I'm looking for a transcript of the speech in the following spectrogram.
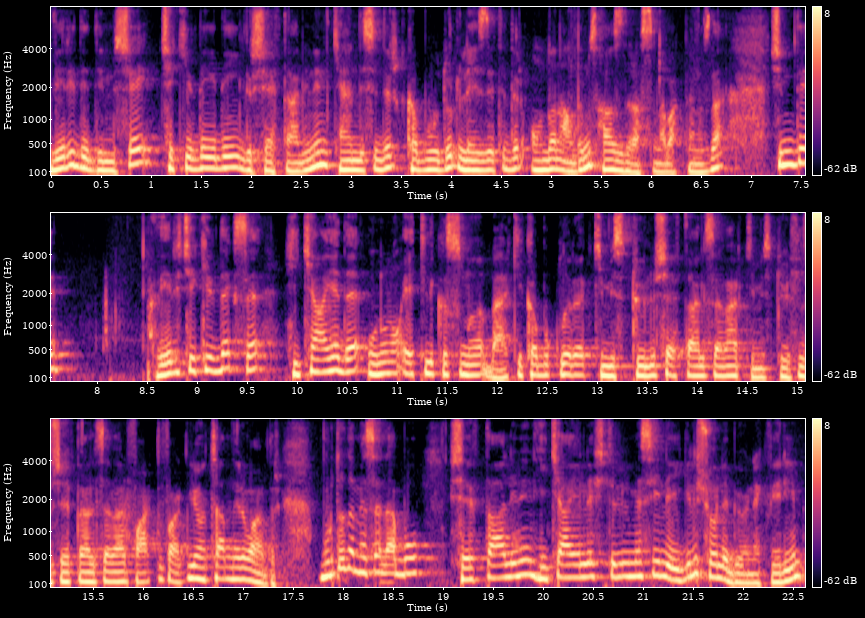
veri dediğimiz şey çekirdeği değildir şeftalinin. Kendisidir, kabuğudur, lezzetidir. Ondan aldığımız hazdır aslında baktığınızda. Şimdi Veri çekirdekse hikaye de onun o etli kısmı, belki kabukları, kimisi tüylü şeftali sever, kimisi tüysüz şeftali sever. Farklı farklı yöntemleri vardır. Burada da mesela bu şeftalinin hikayeleştirilmesiyle ilgili şöyle bir örnek vereyim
